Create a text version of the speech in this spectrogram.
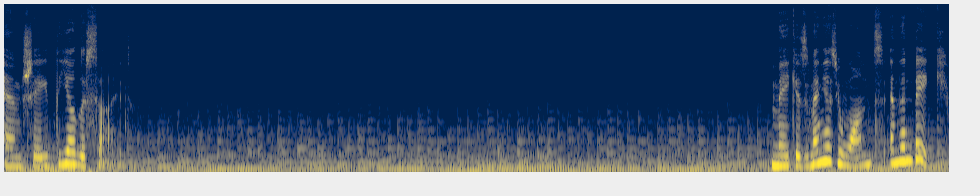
and shade the other side. Make as many as you want and then bake.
